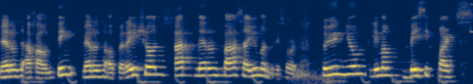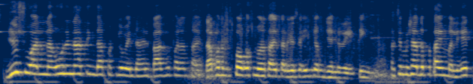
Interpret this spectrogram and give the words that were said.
meron sa accounting, meron sa operations, at meron pa sa human resource. So yun yung limang basic parts. Usual na una nating dapat gawin dahil bago pa lang tayo, dapat mag-focus muna tayo talaga sa income generating. Kasi masyado pa tayong maliit.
